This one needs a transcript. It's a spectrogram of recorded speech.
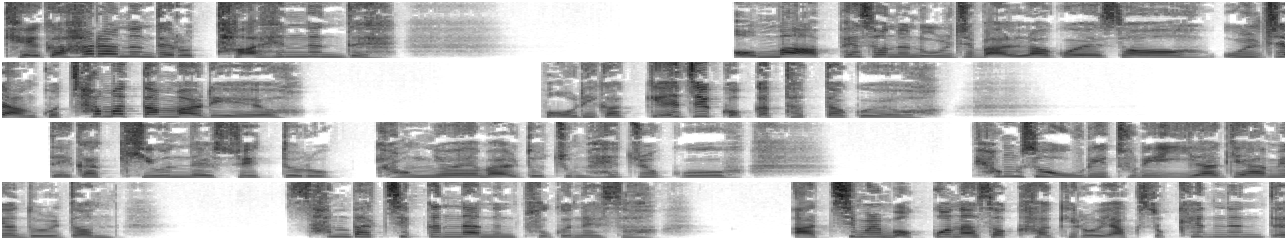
걔가 하라는 대로 다 했는데. 엄마 앞에서는 울지 말라고 해서 울지 않고 참았단 말이에요. 머리가 깨질 것 같았다고요. 내가 기운 낼 수 있도록 격려의 말도 좀 해주고, 평소 우리 둘이 이야기하며 놀던 산밭이 끝나는 부근에서 아침을 먹고 나서 가기로 약속했는데,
